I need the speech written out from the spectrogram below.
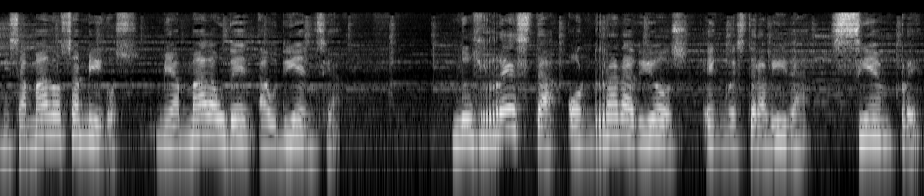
Mis amados amigos, mi amada audiencia, nos resta honrar a Dios en nuestra vida siempre,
